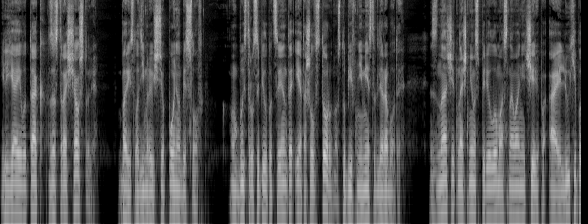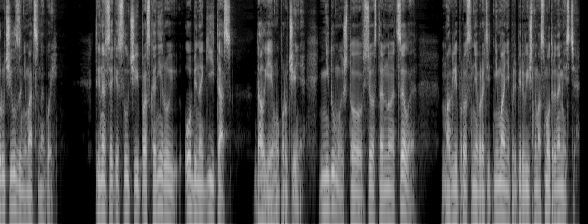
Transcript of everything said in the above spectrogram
Илья его так застращал, что ли? Борис Владимирович все понял без слов. Он быстро усыпил пациента и отошел в сторону, ступив мне место для работы. Значит, начнем с перелома основания черепа, а Илюхе поручил заниматься ногой. Ты на всякий случай просканируй обе ноги и таз», — дал я ему поручение. «Не думаю, что все остальное целое. Могли просто не обратить внимания при первичном осмотре на месте.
